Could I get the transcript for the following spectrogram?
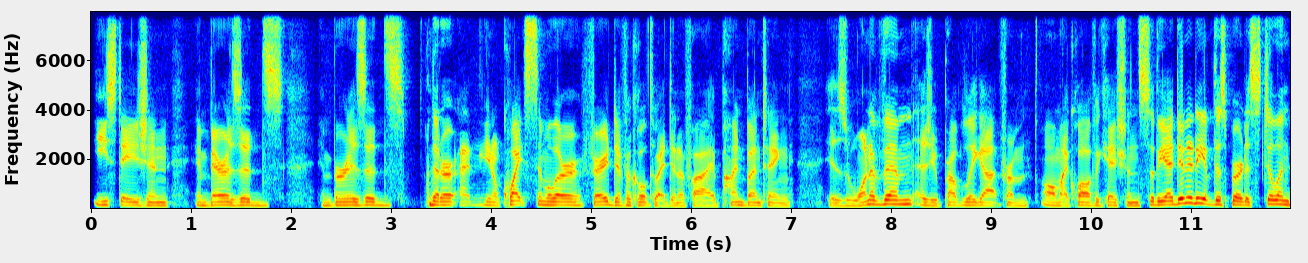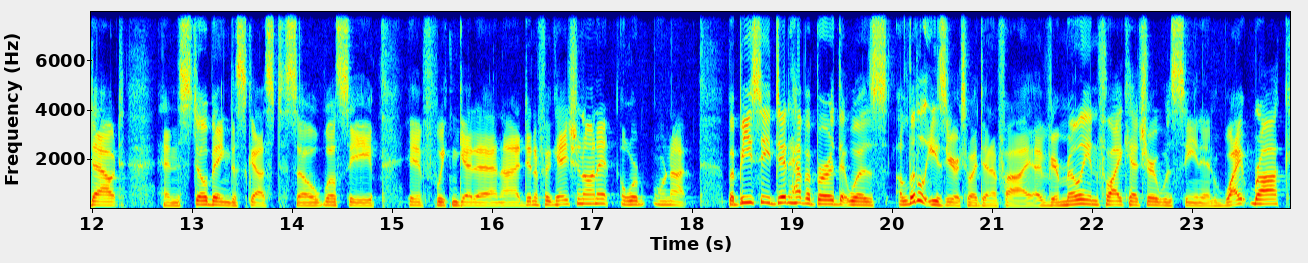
East Asian Emberizids, Emberizids that are uh, you know quite similar, very difficult to identify. Pine bunting is one of them, as you probably got from all my qualifications. So the identity of this bird is still in doubt and still being discussed. So we'll see if we can get an identification on it or or not. But BC did have a bird that was a little easier to identify. A vermilion flycatcher was seen in White Rock.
